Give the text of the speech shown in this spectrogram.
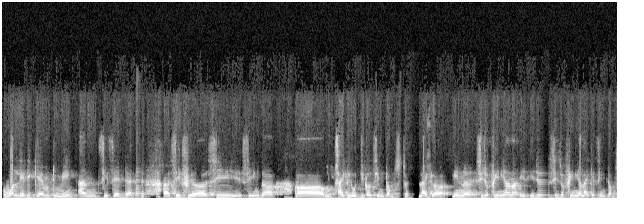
one lady came to me and she said that uh, she uh, she seeing the um, psychological symptoms like uh, in uh, schizophrenia. Na, is, is schizophrenia like a symptoms?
